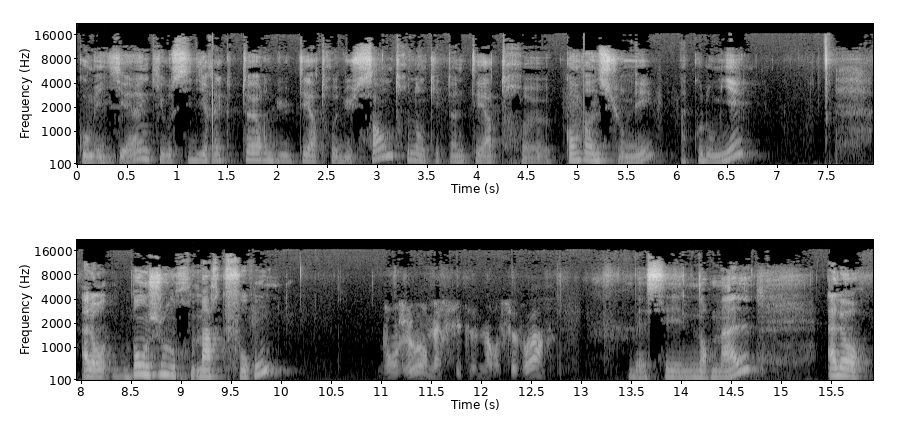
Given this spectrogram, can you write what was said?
comédien, qui est aussi directeur du théâtre du Centre, donc qui est un théâtre euh, conventionné à Colomiers. Alors bonjour Marc Fourou. Bonjour, merci de me recevoir. Ben, c'est normal. Alors,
